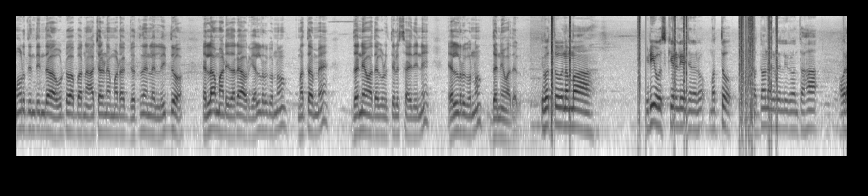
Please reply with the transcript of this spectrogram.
ಮೂರು ದಿನದಿಂದ ಹುಟ್ಟುಹಬ್ಬನ ಆಚರಣೆ ಮಾಡೋಕ್ಕೆ ಜೊತೆಯಲ್ಲಿದ್ದು ಎಲ್ಲ ಮಾಡಿದ್ದಾರೆ ಅವ್ರಿಗೆಲ್ರಿಗೂ ಮತ್ತೊಮ್ಮೆ ಧನ್ಯವಾದಗಳು ತಿಳಿಸ್ತಾ ಇದ್ದೀನಿ. ಎಲ್ರಿಗೂ ಧನ್ಯವಾದಗಳು. ಇವತ್ತು ನಮ್ಮ ಇಡೀ ಹೊಸಕೇರಳಿಯ ಜನರು ಮತ್ತು ಪದ್ಮನಗರದಲ್ಲಿರುವಂತಹ ಅವರ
